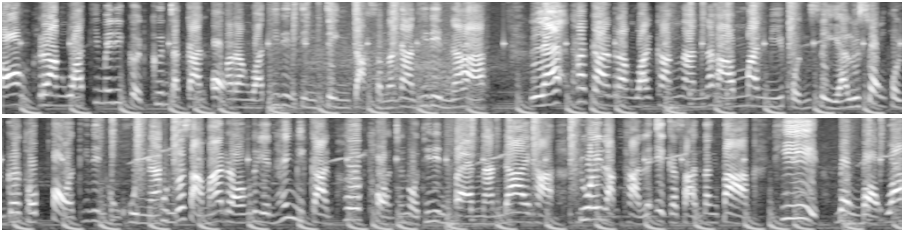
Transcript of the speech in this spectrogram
ต้อง รังวัดที่ไม่ได้เกิดขึ้นจากการออกรังวัดที่ดินจริง ๆ จากสำนักงานที่ดินนะคะ และถ้าการรังวัดครั้งนั้นนะคะ มันมีผลเสียหรือส่งผลกระทบต่อที่ดินของคุณนะ คุณก็สามารถร้องเรียนให้มีการเพิกถอนโฉนดที่ดินแปลงนั้นได้ค่ะ ด้วยหลักฐานและเอกสารต่างๆ ที่บ่งบอกว่า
